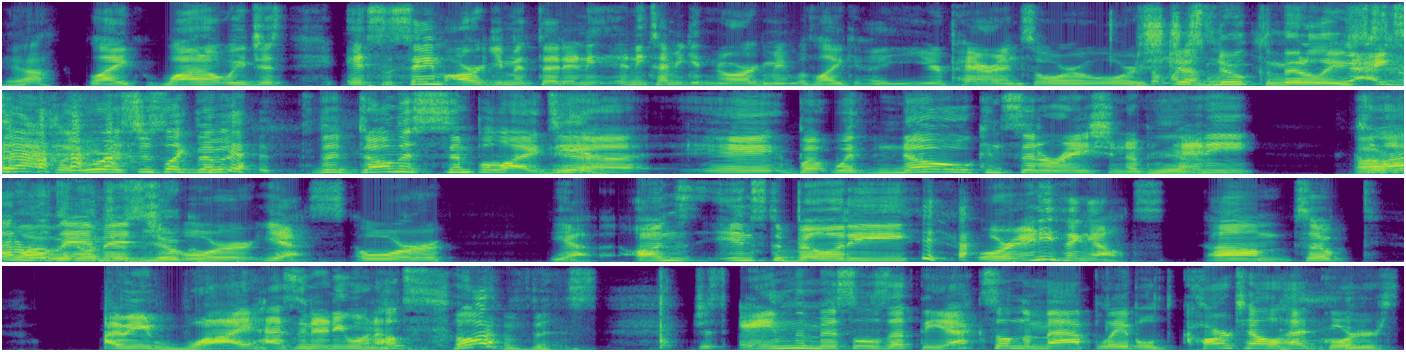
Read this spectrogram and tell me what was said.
Yeah, Like, why don't we just? It's the same argument that any anytime you get in an argument with like uh, your parents or or we someone just else- nuke the Middle East. Yeah, exactly. Where it's just like the Yes. the dumbest simple idea, eh, but with no consideration of Yeah. any I don't know why collateral damage just nuke 'em. or yes or yeah un- instability or anything else. Um, so, I mean, why hasn't anyone else thought of this? Just aim the missiles at the X on the map labeled cartel headquarters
